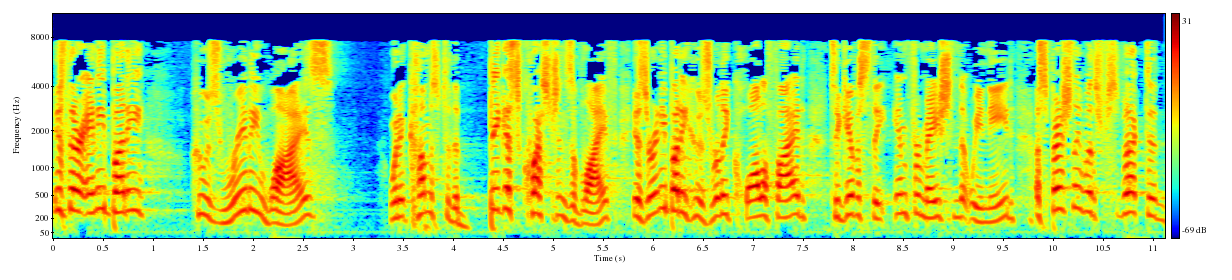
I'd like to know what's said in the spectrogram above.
Is there anybody who's really wise when it comes to the biggest questions of life? Is there anybody who's really qualified to give us the information that we need, especially with respect to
